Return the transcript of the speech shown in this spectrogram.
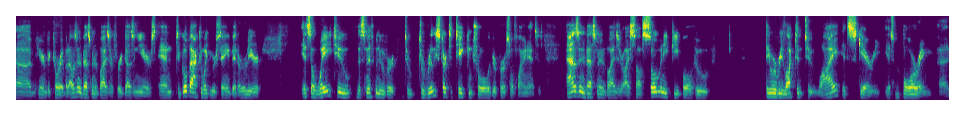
uh, here in Victoria, but I was an investment advisor for a dozen years. And to go back to what you were saying a bit earlier, it's a way to the Smith maneuver to, to really start to take control of your personal finances. As an investment advisor, I saw so many people who they were reluctant to. Why? It's scary. It's boring. Uh,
